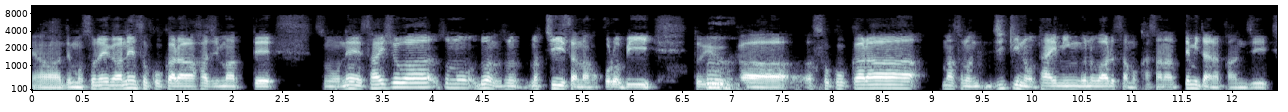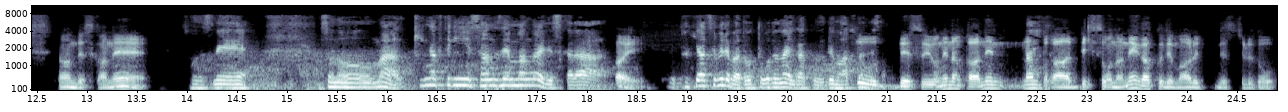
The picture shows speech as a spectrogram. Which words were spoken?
いやでもそれがね、そこから始まって、そのね、最初は、その、どうその、まあ、小さなほころびというか、うん、そこから、まあその時期のタイミングの悪さも重なってみたいな感じなんですかね。そうですね。その、まあ、金額的に3000万ぐらいですから、はい。かき集めればどうってことない額でもあったんですそうですよね。なんかね、なんとかできそうなね、額でもあるんですけれど。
